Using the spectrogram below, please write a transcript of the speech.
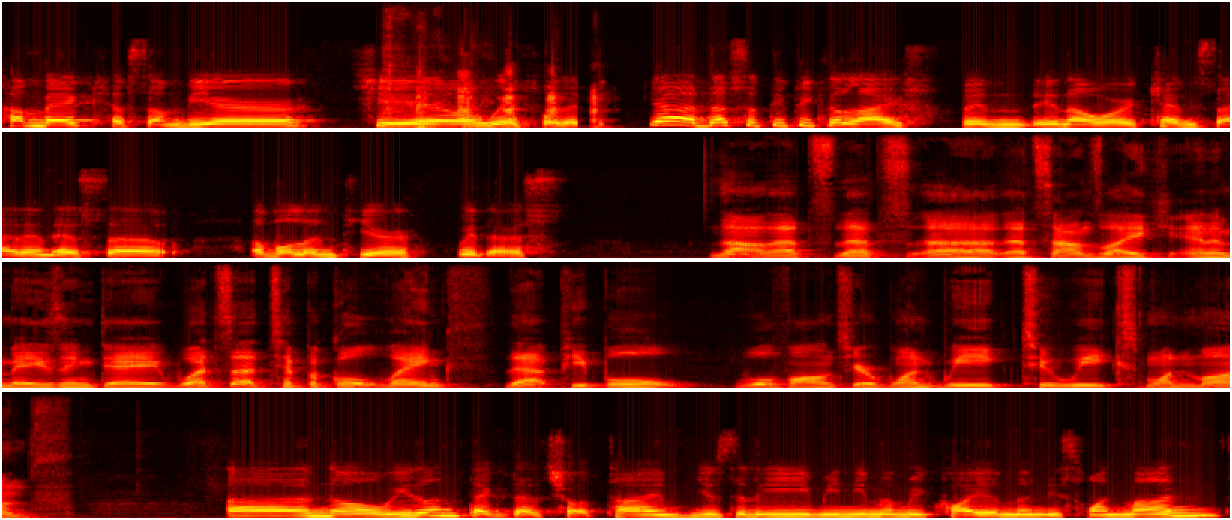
Come back, have some beer, chill, wait for the. Yeah, that's a typical life in, in our campsite and as a, a volunteer with us. No, that's that's uh, that sounds like an amazing day. What's a typical length that people will volunteer? One week, two weeks, one month? Uh, no, we don't take that short time. Usually, minimum requirement is one month.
